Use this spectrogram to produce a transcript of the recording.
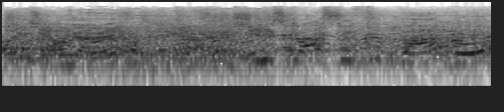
Homem-Aranha. Desclassificado.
